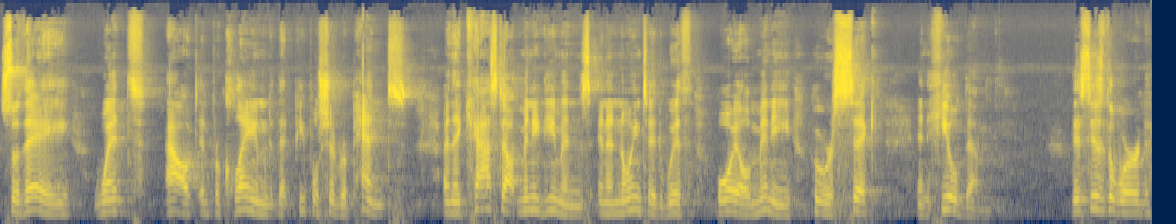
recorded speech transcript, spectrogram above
So they went out and proclaimed that people should repent. And they cast out many demons and anointed with oil many who were sick and healed them. This is the word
